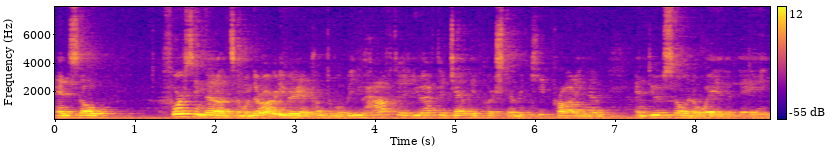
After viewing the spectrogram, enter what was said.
And so forcing that on someone, they're already very uncomfortable, but you have to, you have to gently push them and keep prodding them and do so in a way that they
